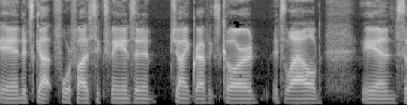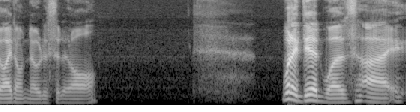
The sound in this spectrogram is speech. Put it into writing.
And it's got four, five, six fans in it, giant graphics card. It's loud, and so I don't notice it at all. What I did was I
